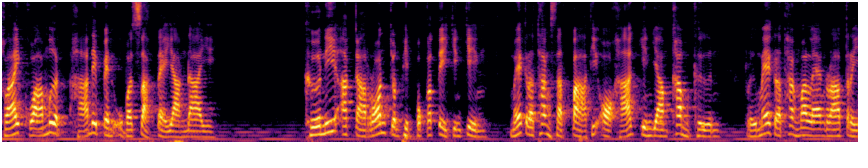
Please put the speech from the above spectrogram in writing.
คล้ายความมืดหาได้เป็นอุปสรรคแต่อย่างใด คืนนี้อากาศร้อนจนผิดปกติจริง ๆ แม้กระทั่งสัตว์ป่าที่ออกหากินยามค่ำคืน หรือแม้กระทั่งแมลงราตรี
